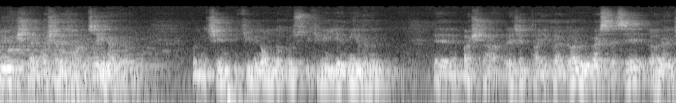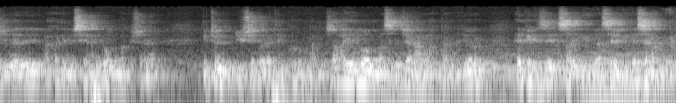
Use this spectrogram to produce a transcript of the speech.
büyük işler başaracağımıza inanıyorum. Bunun için 2019-2020 yılının başta Recep Tayyip Erdoğan Üniversitesi öğrencileri, akademisyenleri olmak üzere bütün yüksek öğretim kurumlarımıza hayırlı olmasını Cenab-ı Hak'tan diliyorum. Hepinizi saygıyla, sevgiyle selamlıyorum.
